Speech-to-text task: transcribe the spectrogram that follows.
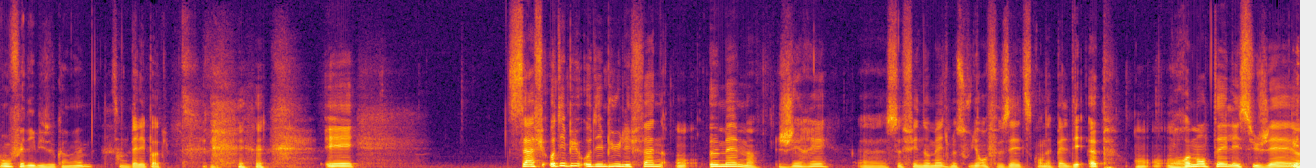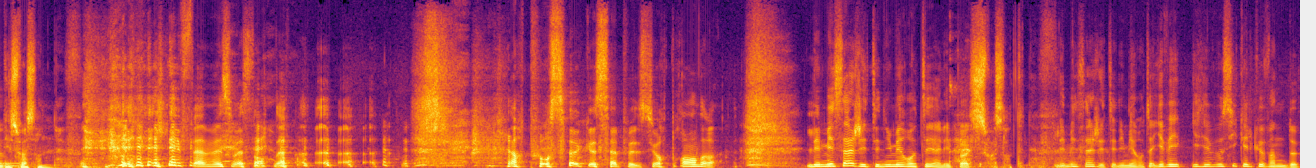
on vous fait des bisous quand même. C'est une belle époque. et ça a fait- au, début, au début, les fans ont eux-mêmes géré euh, ce phénomène. Je me souviens, on faisait ce qu'on appelle des ups. On, on remontait les sujets. Et euh, des 69. les fameux 69. Alors pour ceux que ça peut surprendre, les messages étaient numérotés à l'époque. 69. Les messages étaient numérotés. Il y avait, il y avait aussi quelques 22.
